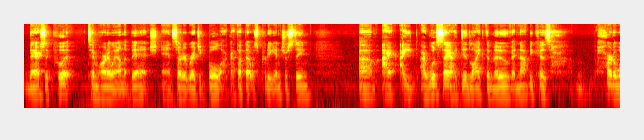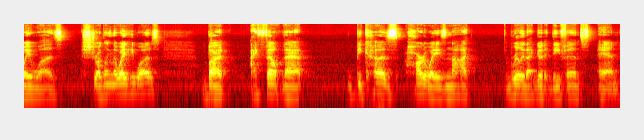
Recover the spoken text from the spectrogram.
they actually put Tim Hardaway on the bench and started Reggie Bullock. I thought that was pretty interesting. Um, I, I I will say I did like the move, and not because Hardaway was struggling the way he was, but I felt that because Hardaway is not really that good at defense, and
